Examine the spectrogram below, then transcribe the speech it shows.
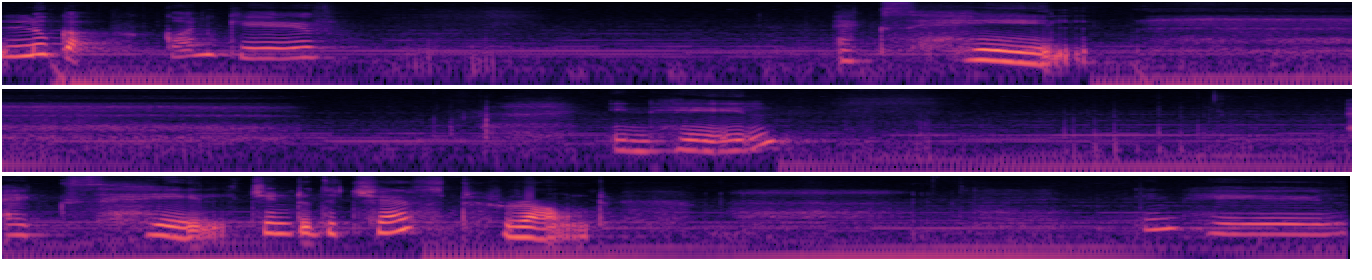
look up, concave. Exhale. Inhale. Exhale, chin to the chest, round. Inhale.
